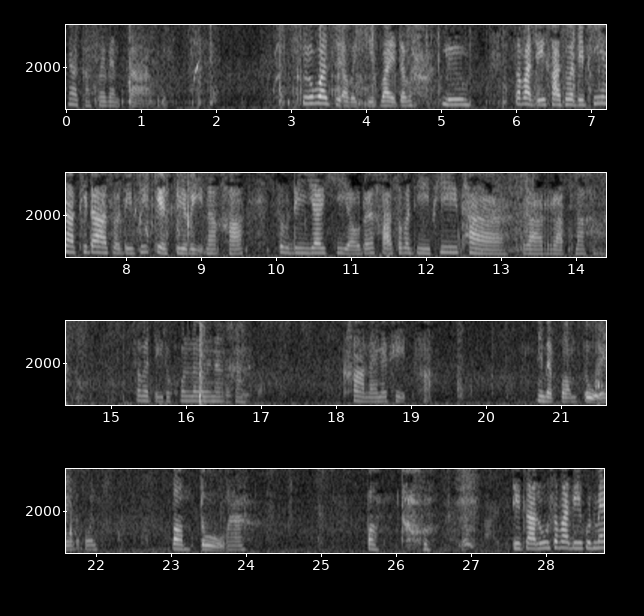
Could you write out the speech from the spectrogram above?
เนี่ยกัดใส่แว่นตากูดิคือว่าสิเอาไปเก็บไว้แต่ว่าลืม สวัสดีค่ะ สวัสดีพี่นัทธิดา สวัสดีพี่เกศสิรินะคะ สวัสดียายเขียวด้วยค่ะ สวัสดีพี่ธารารัตน์นะคะ สวัสดีทุกคนเลยนะคะ ค่ะไลน์ในเพจค่ะ นี่แบบปลอมตู่เลยทุกคน ปอมตู่มาปอมตู่ดีจ้าลูกสวัสดีคุณแม่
